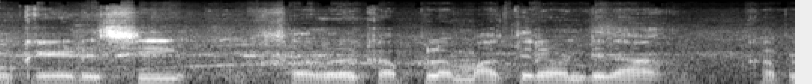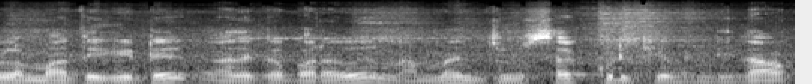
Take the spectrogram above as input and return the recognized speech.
ஓகே அடிச்சு ஸோ அது கப்பில் மாற்றிட வேண்டியதான் கப்பில் மாற்றிக்கிட்டு அதுக்கு பிறகு நம்ம ஜூஸை குடிக்க வேண்டியதான்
